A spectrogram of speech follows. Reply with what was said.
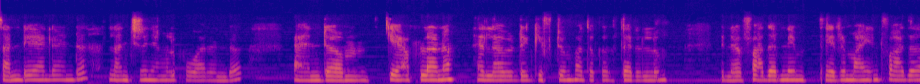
സൺഡേ ആയതുകൊണ്ട് ലഞ്ചിന് ഞങ്ങൾ പോവാറുണ്ട്. ആൻഡ് അപ്പോഴാണ് എല്ലാവരുടെയും ഗിഫ്റ്റും അതൊക്കെ തരലും. പിന്നെ ഫാദറിനെയും their mind father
